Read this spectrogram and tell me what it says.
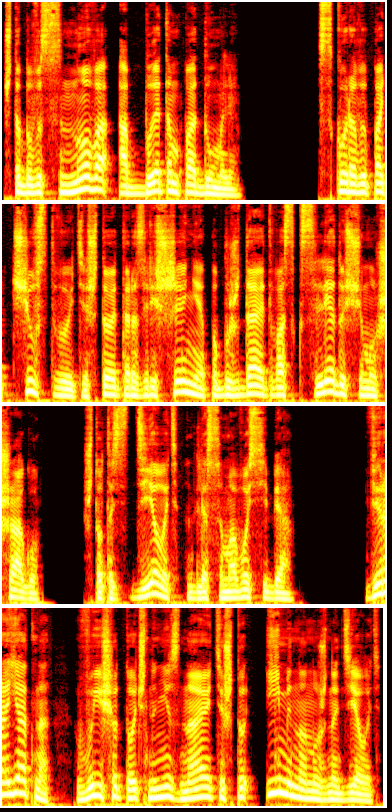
чтобы вы снова об этом подумали. Скоро вы почувствуете, что это разрешение побуждает вас к следующему шагу – что-то сделать для самого себя. Вероятно, вы еще точно не знаете, что именно нужно делать.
